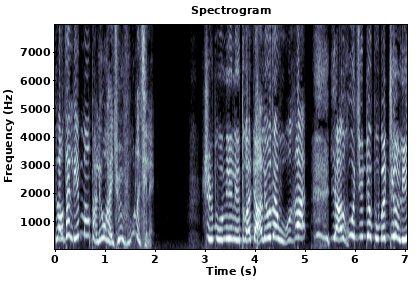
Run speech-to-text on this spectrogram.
老旦连忙把刘海群扶了起来。师部命令团长留在武汉，掩护军政部门撤离，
